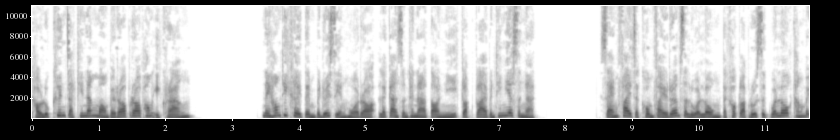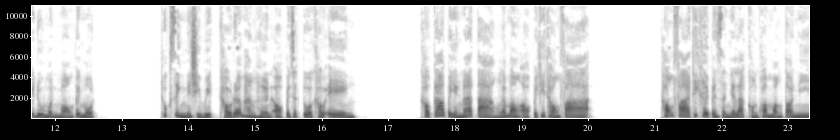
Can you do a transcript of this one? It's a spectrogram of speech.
เขาลุกขึ้นจากที่นั่งมองไปรอบๆห้องอีกครั้ง ในห้องที่เคยเต็มไปด้วยเสียงหัวเราะ และการสนทนาตอนนี้กลับกลายเป็นที่เงียบสงัด แสงไฟจากโคมไฟเริ่มสลัวลง แต่เขากลับรู้สึกว่าโลกทั้งใบดูหม่นหมองไปหมด ทุกสิ่งในชีวิตเขาเริ่มห่างเหินออกไปจากตัวเขาเอง เขาก้าวไปยังหน้าต่างและมองออกไปที่ท้องฟ้า ท้องฟ้าที่เคยเป็นสัญลักษณ์ของความหวังตอนนี้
